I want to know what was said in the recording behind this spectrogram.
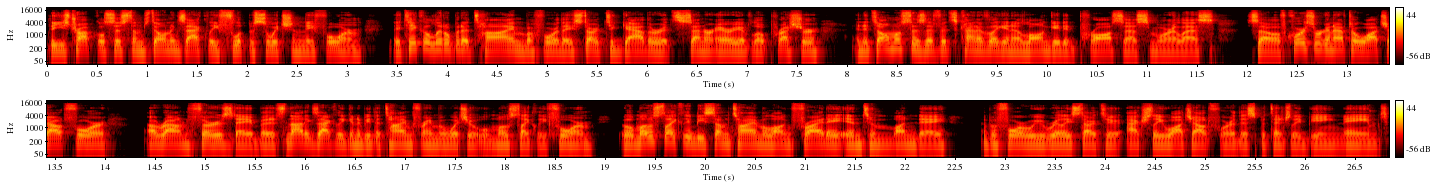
these tropical systems don't exactly flip a switch and they form. They take a little bit of time before they start to gather its center area of low pressure, and it's almost as if it's kind of like an elongated process, more or less. So, of course, we're going to have to watch out for around Thursday, but it's not exactly going to be the time frame in which it will most likely form. It will most likely be sometime along Friday into Monday before we really start to actually watch out for this potentially being named.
